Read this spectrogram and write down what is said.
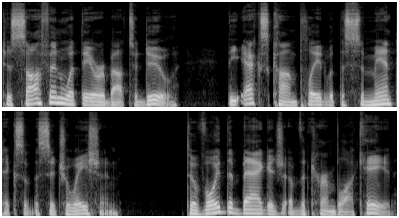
To soften what they were about to do, the ExComm played with the semantics of the situation. To avoid the baggage of the term blockade,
